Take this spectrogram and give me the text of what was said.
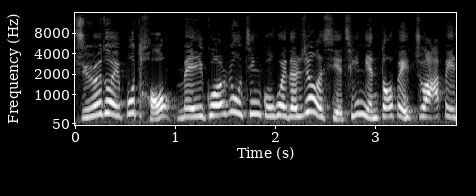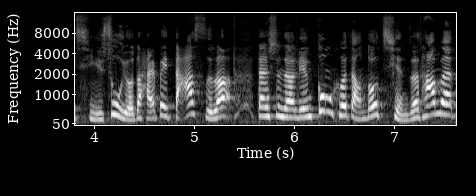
绝对不同。美国入侵国会的热血青年都被抓、被起诉，有的还被打死了。但是呢，连共和党都谴责他们，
